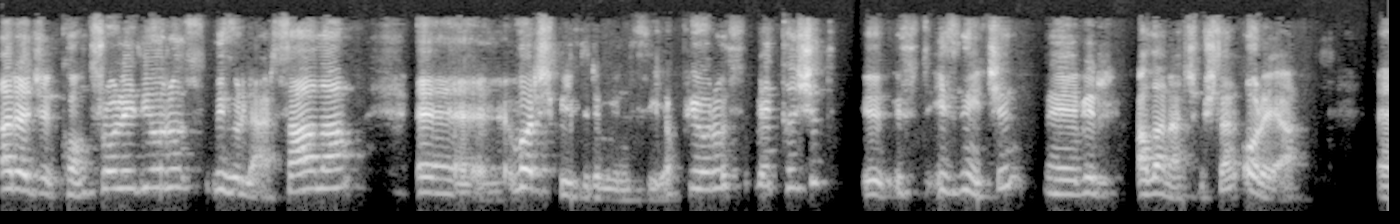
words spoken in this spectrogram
Aracı kontrol ediyoruz. Mühürler sağlam. E, varış bildirimimizi yapıyoruz ve taşıt e, üst izni için e, bir alan açmışlar. Oraya e,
